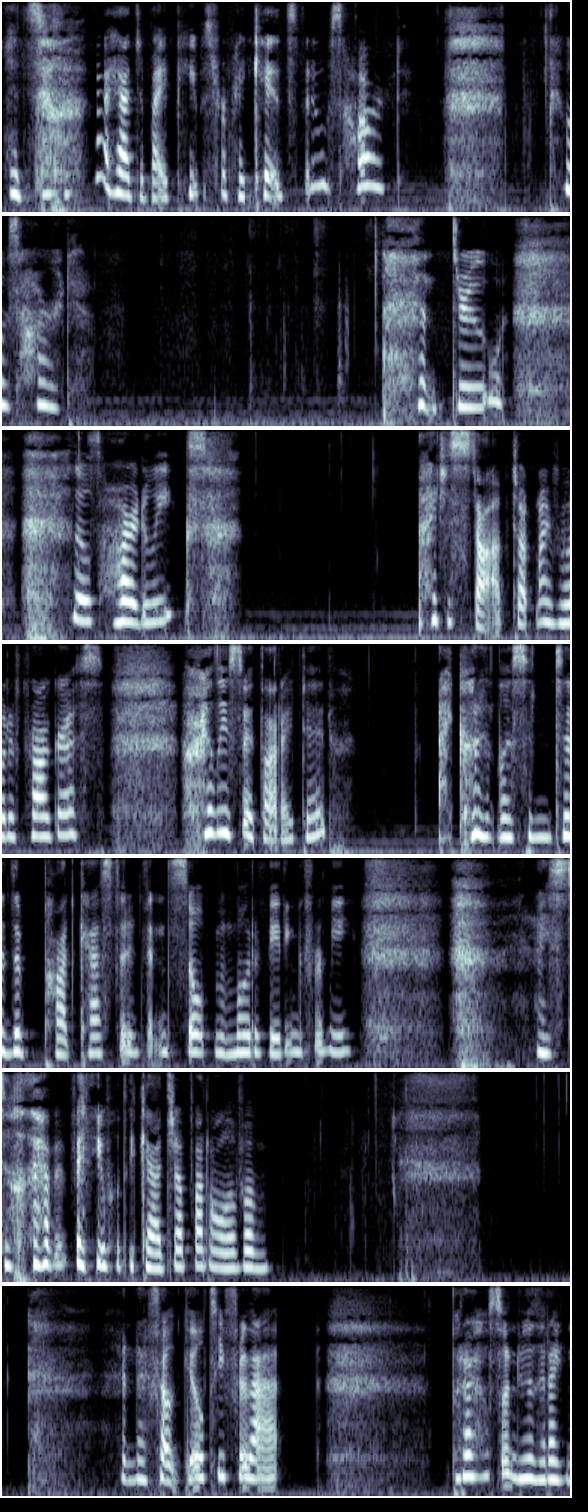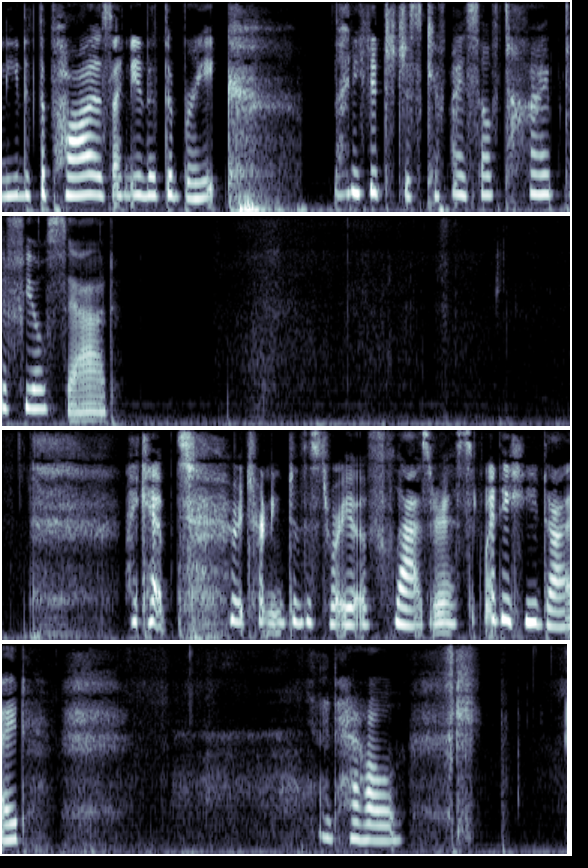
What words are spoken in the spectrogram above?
And so I had to buy peeps for my kids, but it was hard. It was hard. And through those hard weeks, I just stopped on my road of progress. Or at least I thought I did. I couldn't listen to the podcast that had been so motivating for me. And I still haven't been able to catch up on all of them. And I felt guilty for that. But I also knew that I needed the pause, I needed the break. I needed to just give myself time to feel sad. I kept returning to the story of Lazarus and when he died, and how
